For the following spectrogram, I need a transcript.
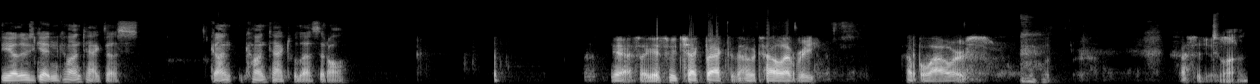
the others get in contact us, con- contact with us at all. Yeah, so I guess we check back to the hotel every couple hours. Messages. To,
